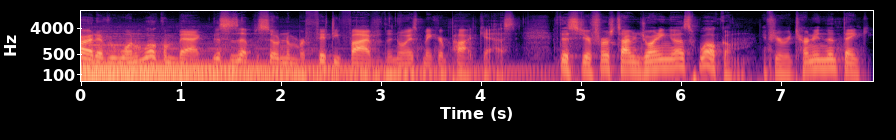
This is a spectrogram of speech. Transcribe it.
All right, everyone, welcome back. This is episode number 55 of the Noisemaker Podcast. If this is your first time joining us, welcome. If you're returning, then thank you.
